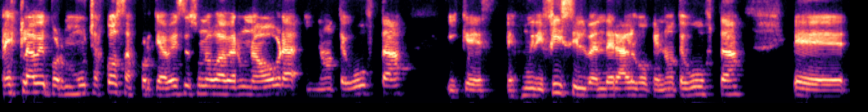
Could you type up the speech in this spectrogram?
Es clave por muchas cosas, porque a veces uno va a ver una obra y no te gusta, y que es, muy difícil vender algo que no te gusta. Eh,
